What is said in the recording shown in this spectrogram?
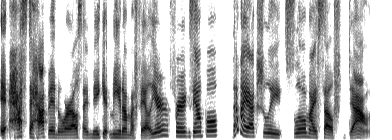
it has to happen or else I make it mean I'm a failure, for example, then I actually slow myself down.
